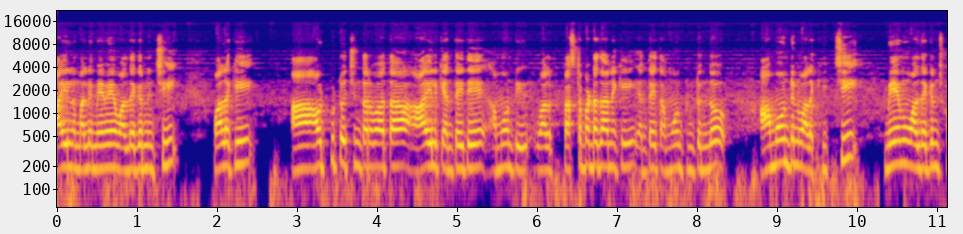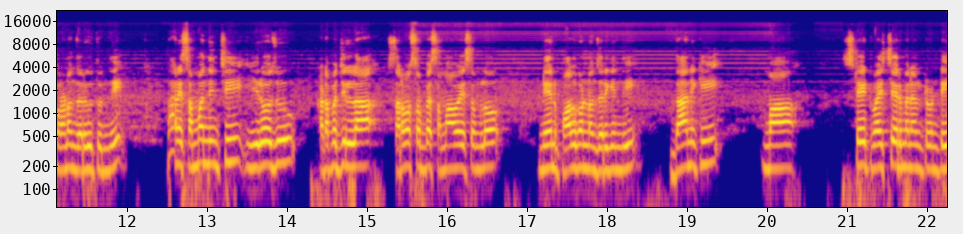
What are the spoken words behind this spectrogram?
ఆయిల్ని మళ్ళీ మేమే వాళ్ళ దగ్గర నుంచి వాళ్ళకి ఆ అవుట్పుట్ వచ్చిన తర్వాత ఆయిల్కి ఎంతైతే అమౌంట్ వాళ్ళకి కష్టపడ్డ దానికి ఎంతైతే అమౌంట్ ఉంటుందో ఆ అమౌంట్ని వాళ్ళకి ఇచ్చి మేము వాళ్ళ దగ్గర నుంచి కొనడం జరుగుతుంది. దానికి సంబంధించి ఈరోజు కడప జిల్లా సర్వసభ్య సమావేశంలో నేను పాల్గొనడం జరిగింది. దానికి మా స్టేట్ వైస్ చైర్మన్ అయినటువంటి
